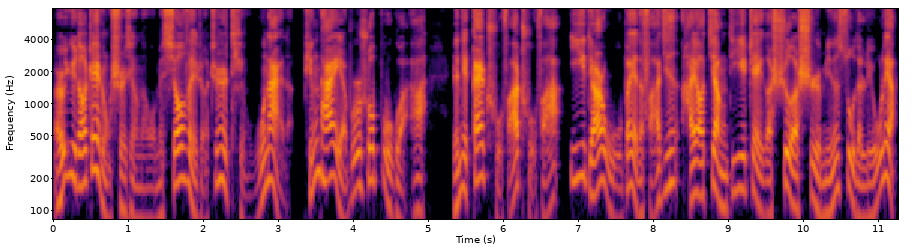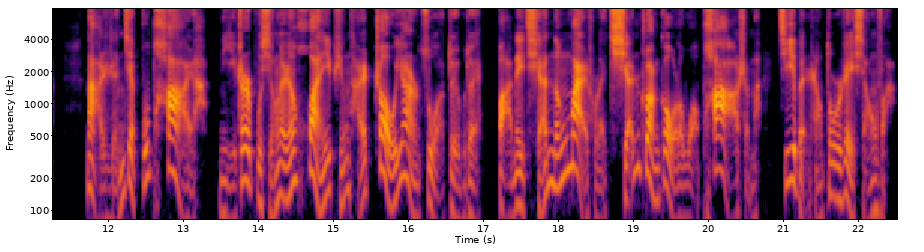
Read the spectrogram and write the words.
而遇到这种事情呢，我们消费者真是挺无奈的。平台也不是说不管啊。人家该处罚处罚，一点五倍的罚金，还要降低这个涉事民宿的流量，那人家不怕呀？你这儿不行了，人换一平台照样做，对不对？把那钱能卖出来，钱赚够了，我怕什么？基本上都是这想法。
